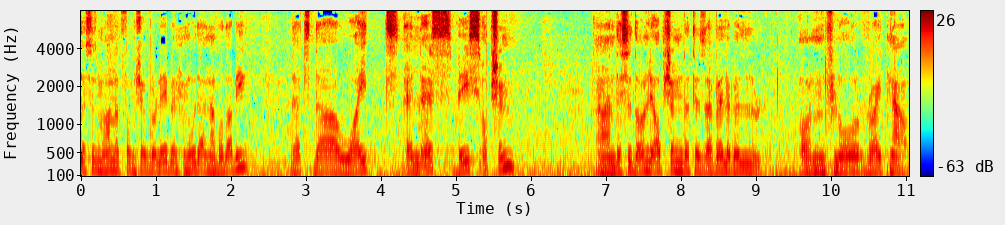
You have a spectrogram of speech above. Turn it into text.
This is Mohanad from Chevrolet Bin Hamoodah in Abu Dhabi. That's the white LS base option. And this is the only option that is available on floor right now.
